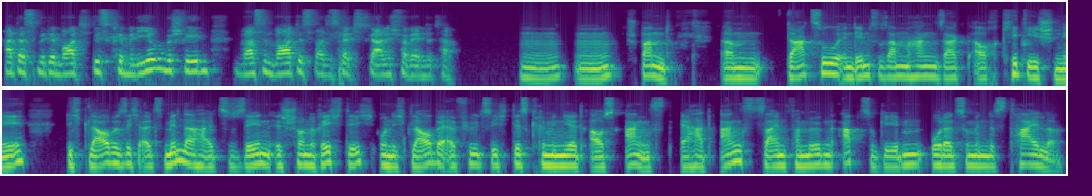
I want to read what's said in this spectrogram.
hat das mit dem Wort Diskriminierung beschrieben, was ein Wort ist, was ich selbst gar nicht verwendet habe. Mhm, mh, spannend. Ähm, dazu in dem Zusammenhang sagt auch Kitty Schnee, ich glaube, sich als Minderheit zu sehen, ist schon richtig und ich glaube, er fühlt sich diskriminiert aus Angst. Er hat Angst, sein Vermögen abzugeben oder zumindest Teile.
